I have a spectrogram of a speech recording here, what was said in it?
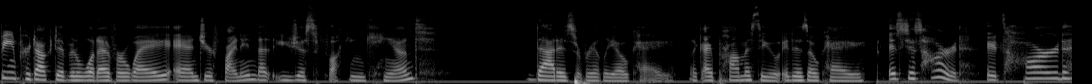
being productive in whatever way and you're finding that you just fucking can't, that is really okay. Like, I promise you, it is okay. It's just hard. It's hard.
